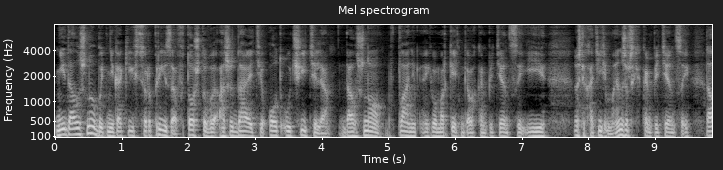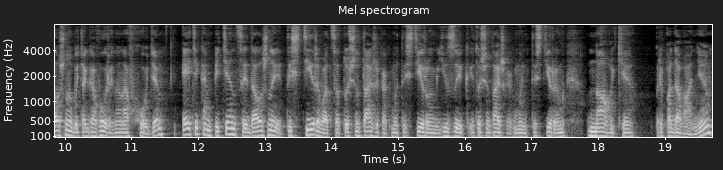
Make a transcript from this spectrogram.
Не должно быть никаких сюрпризов. То, что вы ожидаете от учителя, должно в плане его маркетинговых компетенций и, ну, если хотите, менеджерских компетенций, должно быть оговорено на входе. Эти компетенции должны тестироваться точно так же, как мы тестируем язык и точно так же, как мы тестируем навыки преподавания.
